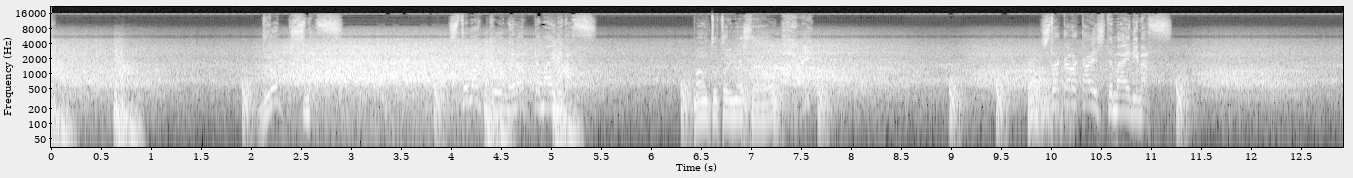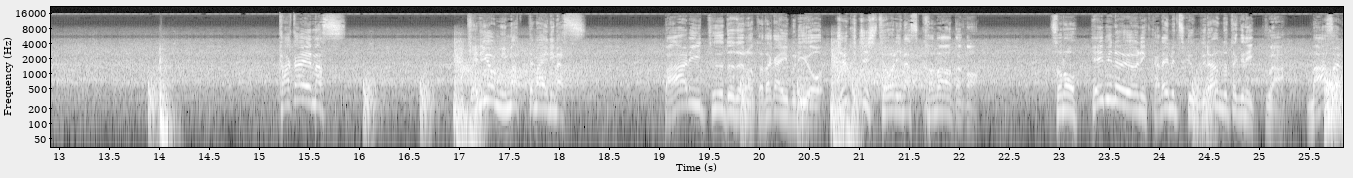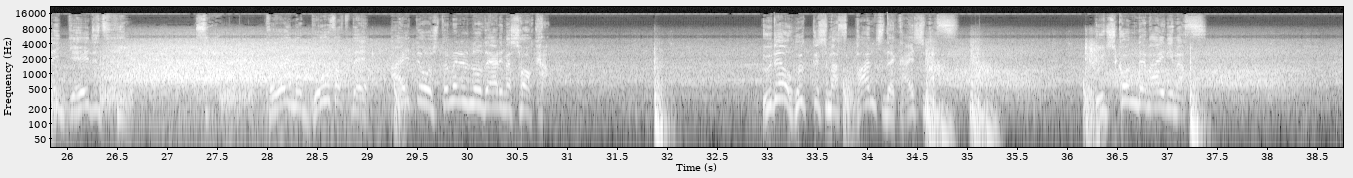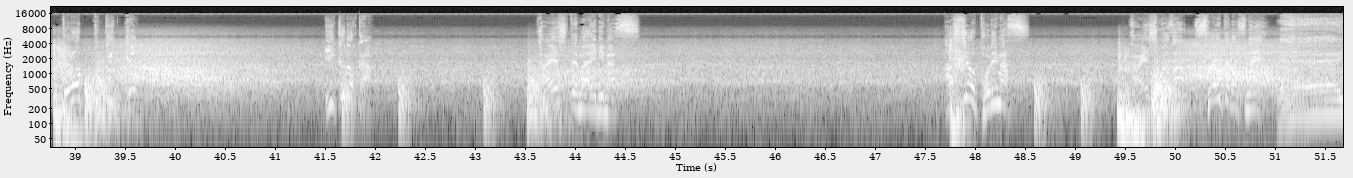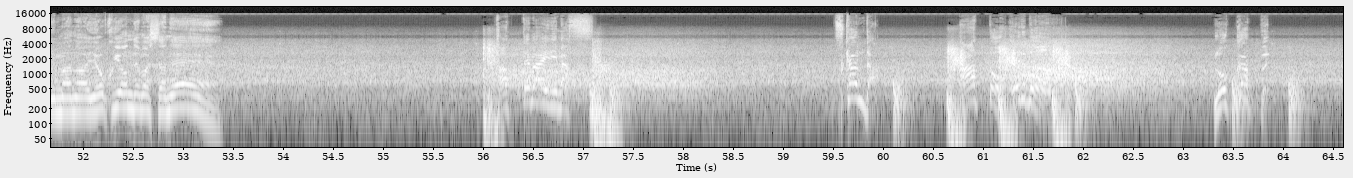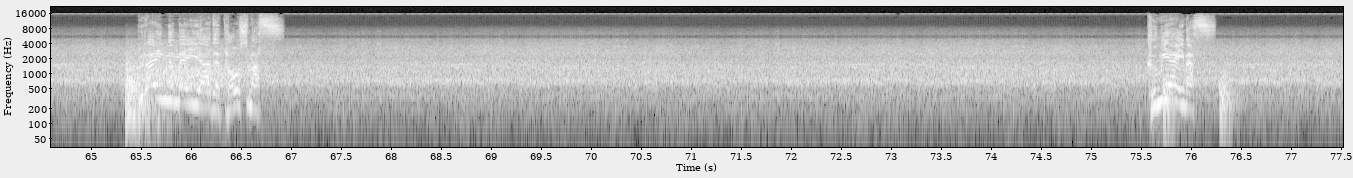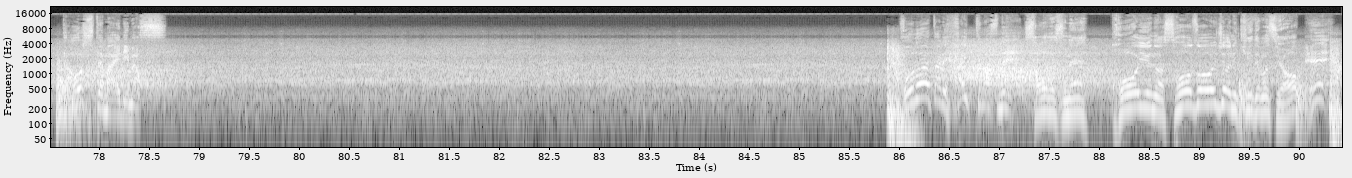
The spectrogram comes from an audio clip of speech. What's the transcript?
ブロックします。ストマックを狙ってまいります。マウント取りましたよ。はい。下から返してまいります。抱えます。蹴りを見舞ってまいります。バーリートゥードでの戦いぶりを熟知しておりますこの男その蛇のように絡みつくグラウンドテクニックはまさに芸術品。さあ今宵も秒殺で相手を仕留めるのでありましょうか。腕をフックします。パンチで返します。打ち込んでまいります。ドロップキック。行くのか。返してまいります。足を取ります。今のはよく読んでましたね。立ってまいります。掴んだ。あっとエルボー。ロックアップ。フライングメイヤーで倒します。組み合います。倒してまいります。この辺り入ってますね。そうですね。こういうのは想像以上に効いてますよ。ええ。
